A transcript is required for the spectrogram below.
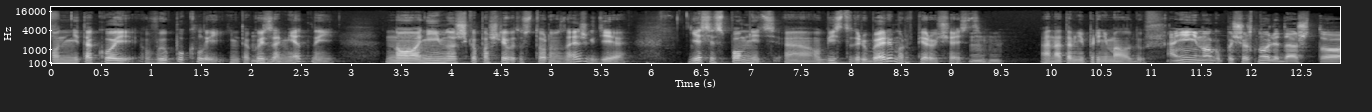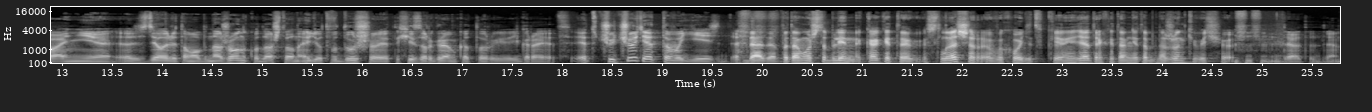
Он не такой выпуск, выпуклый и не такой mm-hmm. заметный, но они немножечко пошли в эту сторону, знаешь, где? Если вспомнить э, убийство Дрю Берримор в первой части, mm-hmm. она там не принимала душ. Они немного подчеркнули, да, что они э, сделали там обнаженку, да, что она идет в душу, это Хизер Грэм, который играет. Это чуть-чуть этого есть, да. Да, да, потому что, блин, как это, слэшер выходит в кинотеатрах, и там нет обнаженки, вы чё? Да, да, да.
